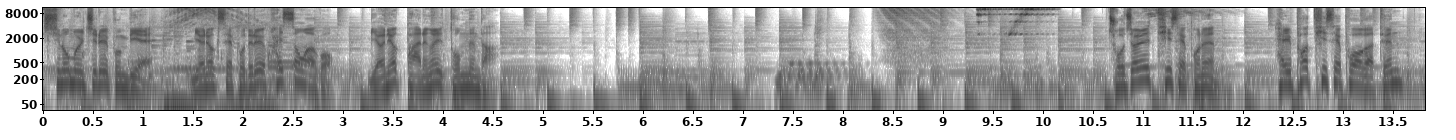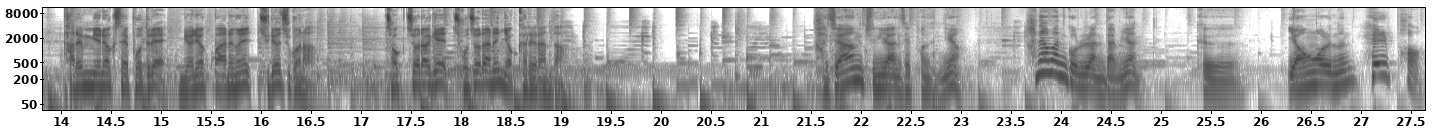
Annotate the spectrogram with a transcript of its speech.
신호물질을 분비해 면역세포들을 활성화하고 면역 반응을 돕는다. 조절 T세포는 헬퍼 T세포와 같은 다른 면역세포들의 면역 반응을 줄여주거나 적절하게 조절하는 역할을 한다. 가장 중요한 세포는요. 하나만 고르란다면 그 영어로는 헬퍼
